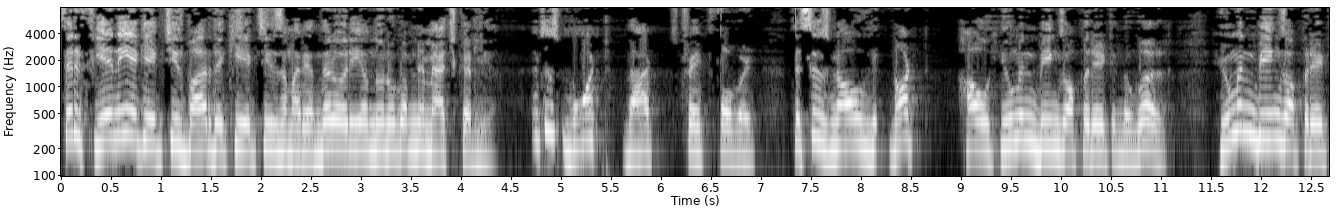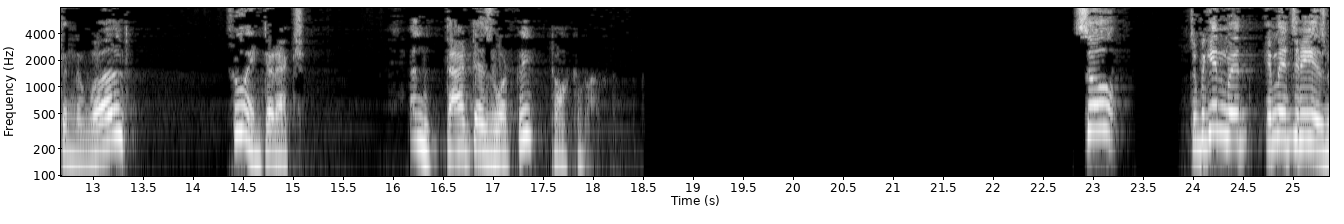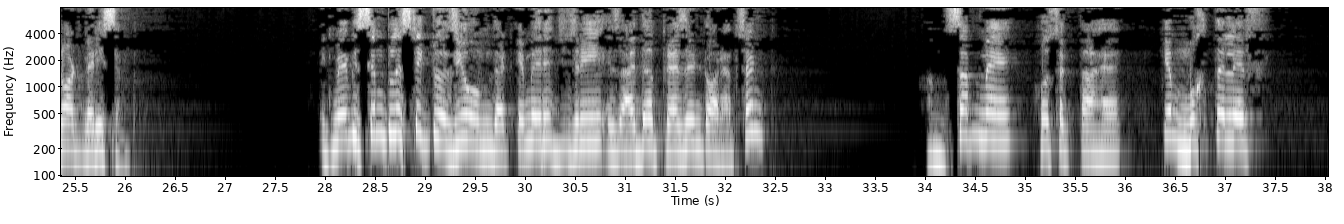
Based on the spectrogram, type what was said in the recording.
صرف یہ نہیں ہے کہ ایک چیز باہر دیکھی ایک چیز ہمارے اندر ہو رہی ہے ان دونوں کو ہم نے میچ کر لیا it is straightforward this is now not how human beings operate in the world human beings operate in the world through interaction think about so to begin with imagery is not very simple it may be simplistic to assume imagery is either present or absent ہم سب میں ہو سکتا ہے کہ مختلف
